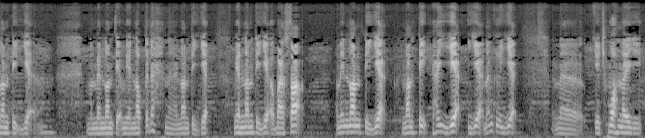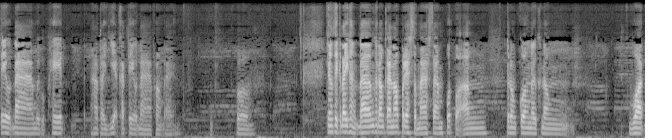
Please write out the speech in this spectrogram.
នន្តិយៈមិនមែននន្តិមាននប់ទេណានន្តិយៈមាននន្តិយៈអបាសកនេះនន្តិយៈនន្តិហើយយៈយៈហ្នឹងគឺយៈជាឈ្មោះនៃទេវតាមួយប្រភេទហៅថាយៈខទេវតាផងដែរបងចឹងសេចក្តីខាងដើមក្នុងការនោះព្រះសម្មាសម្ពុទ្ធព្រះអង្គទ្រង់គង់នៅក្នុងវត្ត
